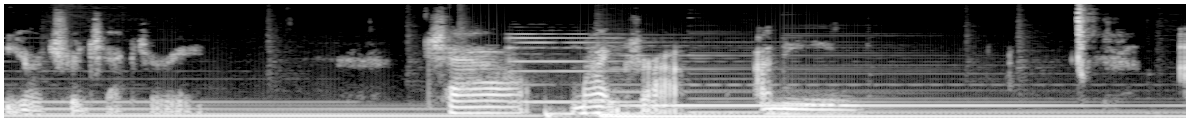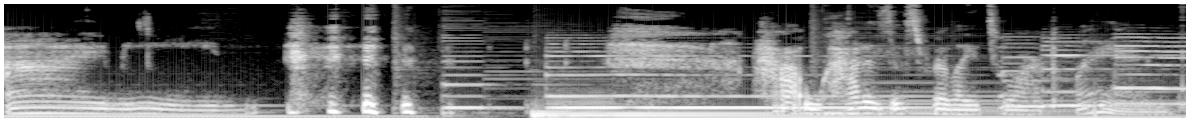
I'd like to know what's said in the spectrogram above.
your trajectory. Child, mic drop. I mean, I mean, how, how does this relate to our plans?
